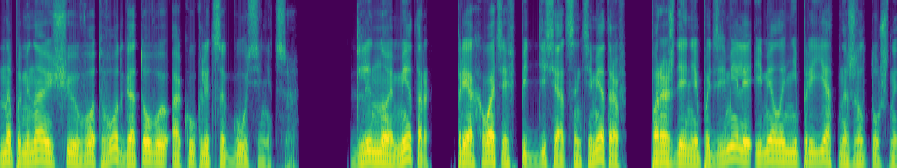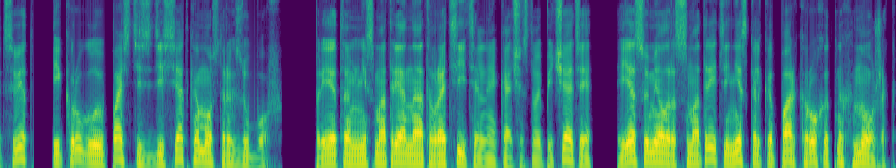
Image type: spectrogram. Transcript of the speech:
напоминающую вот-вот готовую окуклиться гусеницу. Длиной метр, при охвате в 50 сантиметров, порождение подземелья имело неприятно желтушный цвет и круглую пасть с десятком острых зубов. При этом, несмотря на отвратительное качество печати, я сумел рассмотреть и несколько пар крохотных ножек,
